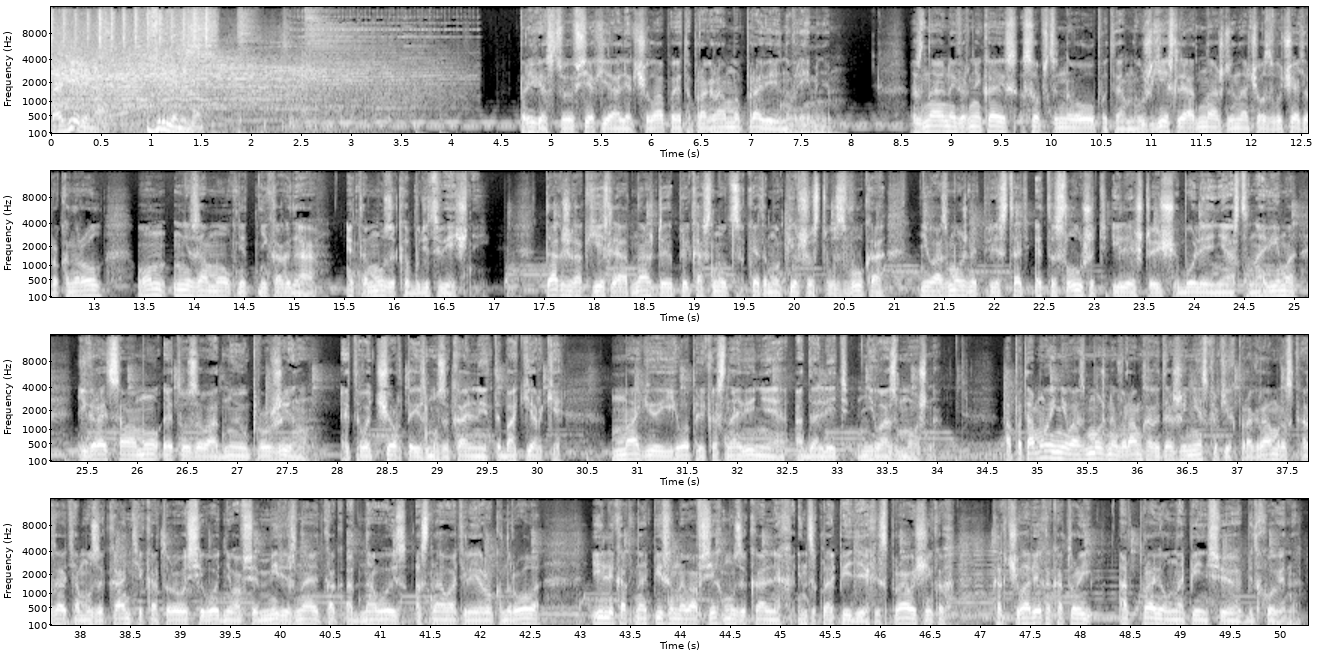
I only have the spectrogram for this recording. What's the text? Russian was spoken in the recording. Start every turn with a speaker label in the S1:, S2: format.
S1: Проверено временем.
S2: Приветствую всех, я Олег Челап, и эта программа «Проверено временем». Знаю наверняка из собственного опыта, уж если однажды начал звучать рок-н-ролл, он не замолкнет никогда. Эта музыка будет вечной. Так же, как если однажды прикоснуться к этому пиршеству звука, невозможно перестать это слушать или, что еще более неостановимо, играть самому эту заводную пружину, этого черта из музыкальной табакерки. Магию его прикосновения одолеть невозможно. А потому и невозможно в рамках даже нескольких программ рассказать о музыканте, которого сегодня во всем мире знают как одного из основателей рок-н-ролла или, как написано во всех музыкальных энциклопедиях и справочниках, как человека, который отправил на пенсию Бетховена.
